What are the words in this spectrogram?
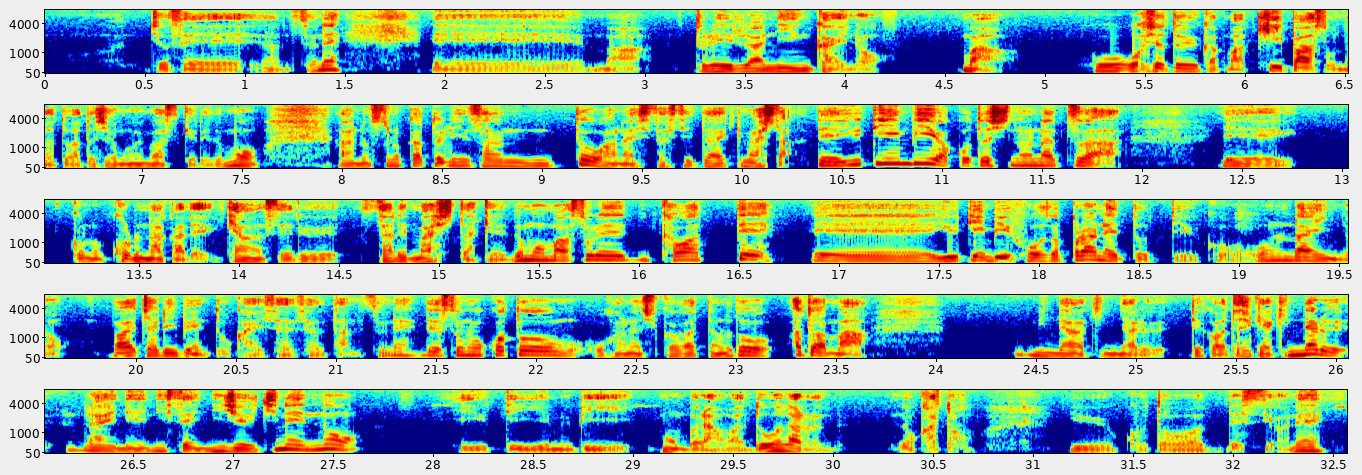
女性なんですよね。えーまあ、トレイルランニング界の、まあ、大御所というか、まあ、キーパーソンだと私は思いますけれども、あのそのカトリンさんとお話しさせていただきました。で、UTMB は今年の夏は、えーこのコロナ禍でキャンセルされましたけれども、まあ、それに代わって、えー UTMB for the Planet っていうこうオンラインのバーチャルイベントを開催されたんですよね。で、そのことをお話伺ったのと、あとはまあ、みんなが気になる、というか私が気になる来年2021年の UTMB モンブランはどうなるのかということですよね。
